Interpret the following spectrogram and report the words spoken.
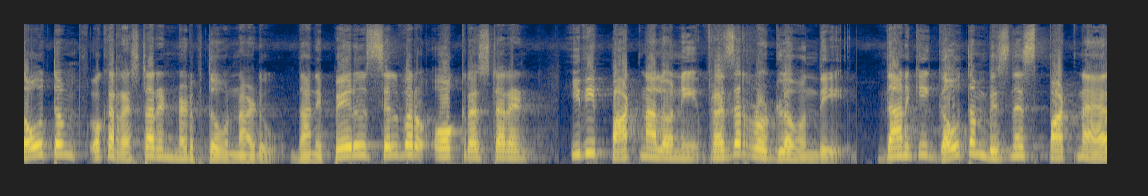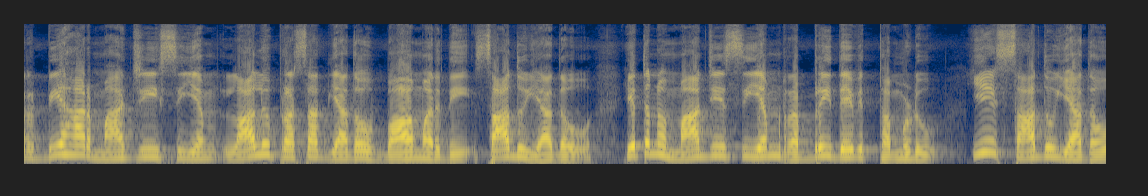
గౌతమ్ ఒక రెస్టారెంట్ నడుపుతూ ఉన్నాడు. దాని పేరు సిల్వర్ ఓక్ రెస్టారెంట్ ఇది పాట్నాలోని ఫ్రెజర్ రోడ్లో ఉంది. దానికి గౌతమ్ బిజినెస్ పార్ట్నర్ బీహార్ మాజీ సీఎం లాలూ ప్రసాద్ యాదవ్ బావమరిది సాధు యాదవ్. ఇతను మాజీ సీఎం రబ్రీదేవి తమ్ముడు. ఈ సాధు యాదవ్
